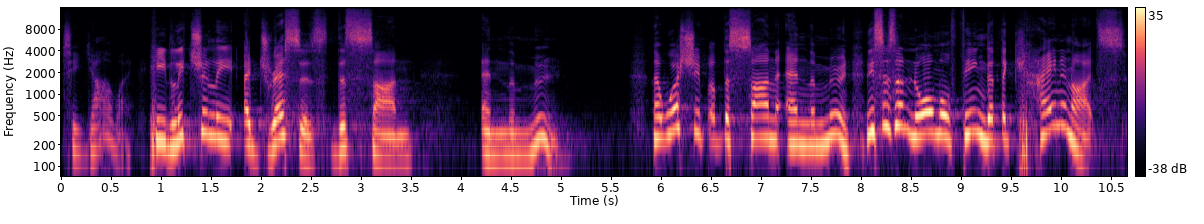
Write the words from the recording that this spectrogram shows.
to Yahweh. He literally addresses the sun and the moon. The worship of the sun and the moon. This is a normal thing that the Canaanites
